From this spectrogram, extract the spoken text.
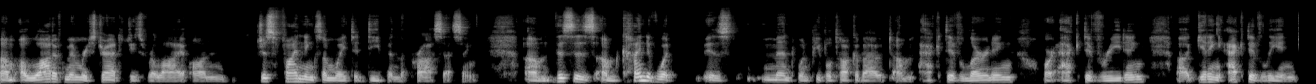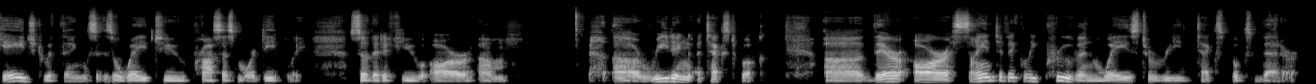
Um, a lot of memory strategies rely on just finding some way to deepen the processing. Um, this is um, kind of what is meant when people talk about um, active learning or active reading. Uh, getting actively engaged with things is a way to process more deeply. So that if you are um, uh, reading a textbook, uh, there are scientifically proven ways to read textbooks better.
